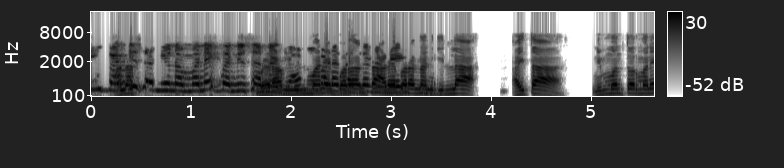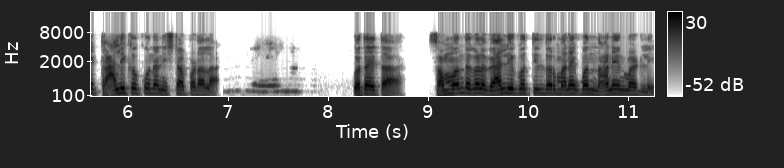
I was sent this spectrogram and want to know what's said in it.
ನೀವ್ ಬನ್ನಿ ಸರ್ ನೀವು ನಮ್ ಮನೆಗ್ ಬನ್ನಿ ಸರ್ ಮೇಡಮ್ ನಿಮ್ ಮನೆಗ್ ಬರೋ ಅಂತ ಬರ ನನ್ಗಿಲ್ಲ. ಆಯ್ತಾ? ನಿಮ್ಮಂತವ್ರ ಮನೆ ಕಾಲಿಕಕ್ಕೂ ನಾನು ಇಷ್ಟ ಪಡಲ್ಲ ಗೊತ್ತಾಯ್ತಾ? ಸಂಬಂಧಗಳ ವ್ಯಾಲ್ಯೂ ಗೊತ್ತಿಲ್ದವ್ರ ಮನೆಗ್ ಬಂದ್ ನಾನೇನ್ ಮಾಡ್ಲಿ?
